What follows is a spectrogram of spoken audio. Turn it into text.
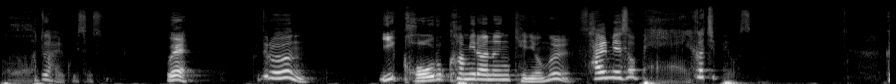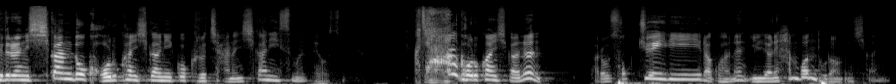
모두 알고 있었습니다. 왜? 그들은 이 거룩함이라는 개념을 삶에서 매일같이 배웠어요. 그들은 시간도 거룩한 시간이 있고 그렇지 않은 시간이 있음을 배웠습니다. 가장 거룩한 시간은 바로 속죄일이라고 하는 1년에 한 번 돌아오는 시간이에요.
